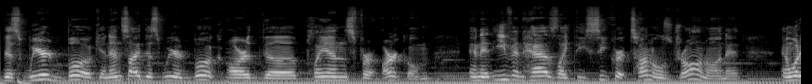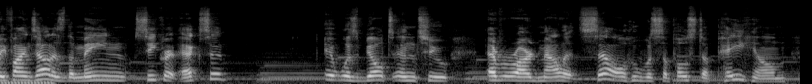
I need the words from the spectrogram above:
this weird book, and inside this weird book are the plans for Arkham, and it even has like these secret tunnels drawn on it. And what he finds out is the main secret exit. It was built into Everard Mallet's cell, who was supposed to pay him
